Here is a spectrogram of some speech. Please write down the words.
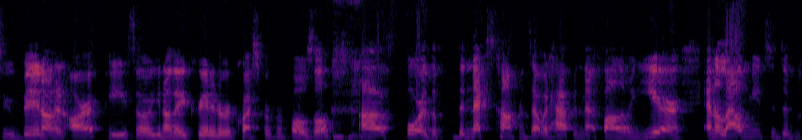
to bid on an RFP. So you know they created a request for proposal mm-hmm. uh, for the the next conference that would happen that following year, and allowed me to de-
